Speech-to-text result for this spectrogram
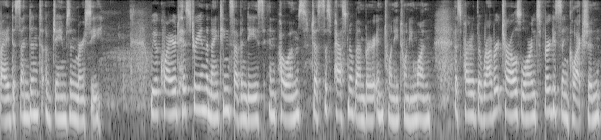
by a descendant of James and Mercy. We acquired history in the 1970s and poems just this past November in 2021 as part of the Robert Charles Lawrence Fergusson collection,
